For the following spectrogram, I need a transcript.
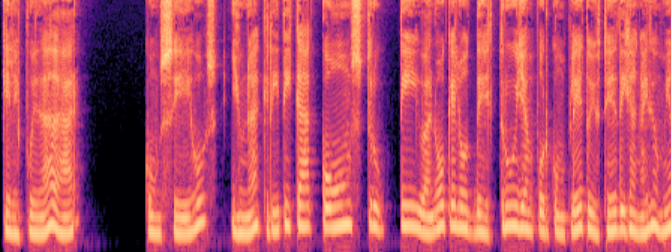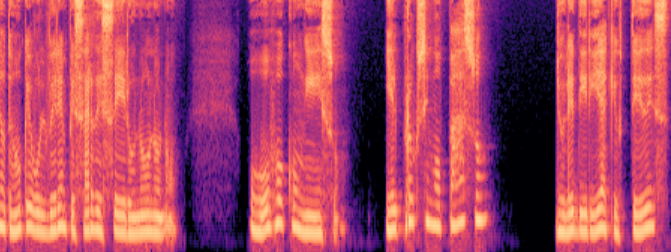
que les pueda dar consejos y una crítica constructiva, no que los destruyan por completo y ustedes digan, ay Dios mío, tengo que volver a empezar de cero. No, no, no. Ojo con eso. Y el próximo paso, yo les diría que ustedes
